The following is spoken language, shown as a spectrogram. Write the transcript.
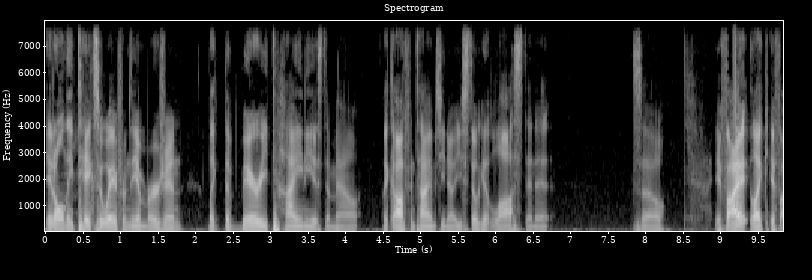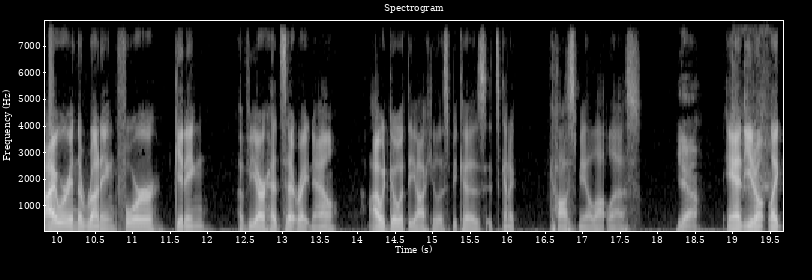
it only takes away from the immersion like the very tiniest amount. Like oftentimes, you know, you still get lost in it. So, if I like if I were in the running for getting a VR headset right now, I would go with the Oculus because it's going to cost me a lot less. Yeah. And you don't like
